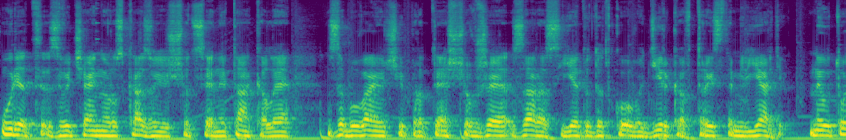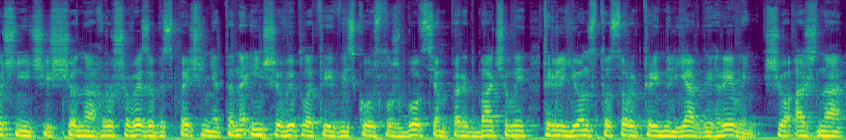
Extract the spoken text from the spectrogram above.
Уряд, звичайно, розказує, що це не так, але забуваючи про те, що вже зараз є додаткова дірка в 300 мільярдів, не уточнюючи, що на грошове забезпечення та на інші виплати військовослужбовцям передбачили трильйон 143 мільярди гривень, що аж на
